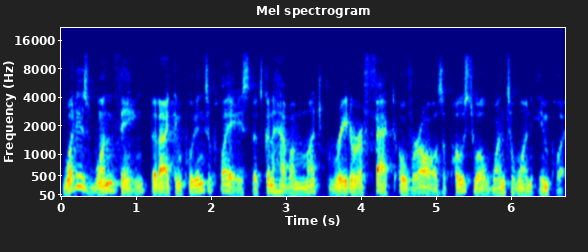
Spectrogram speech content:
what is one thing that I can put into place that's going to have a much greater effect overall as opposed to a one to one input?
